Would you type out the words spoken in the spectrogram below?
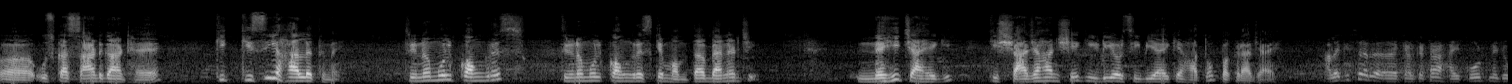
अ, उसका साठ गांठ है कि किसी हालत में तृणमूल कांग्रेस तृणमूल कांग्रेस के ममता बनर्जी नहीं चाहेगी कि शाहजहां शेख ईडी और सीबीआई के हाथों पकड़ा जाए। हालाँकि सर कलकत्ता हाईकोर्ट ने जो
